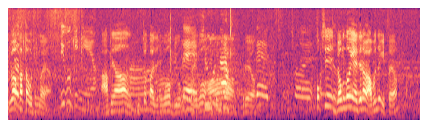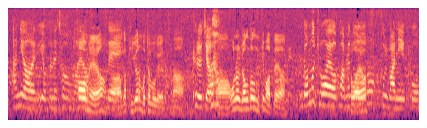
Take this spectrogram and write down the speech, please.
유학 저- 갔다 오신 거예요? 미국인이에요. 아, 그냥 국적 가지시고 미국 네. 국적이고? 아, 그래요. 네, 저 혹시 저도- 명동에 예전에 와본 적 있어요? 아니요, 이번에 처음 와요. 처음이에요? 네, 아, 그러니까 비교는 못 해보겠구나. 그러죠. 어, 오늘 명동 느낌 어때요? 너무 좋아요. 밤에도 좋아요? 불 많이 있고.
